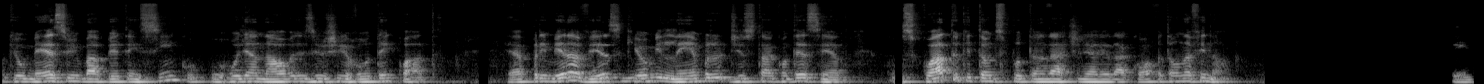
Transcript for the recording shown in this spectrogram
Porque o Messi e o Mbappé têm cinco, o Julian Álvares e o Giroud têm quatro. É a primeira vez que eu me lembro disso estar acontecendo. Os quatro que estão disputando a artilharia da Copa estão na final. Sim.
